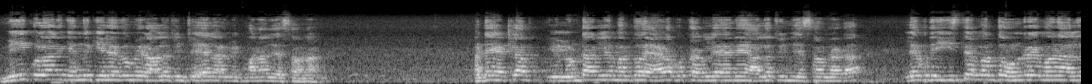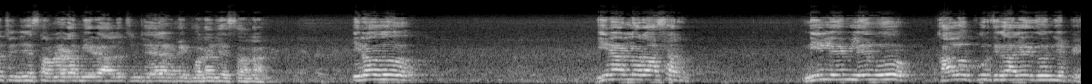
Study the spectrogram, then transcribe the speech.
మీ కులానికి ఎందుకు ఇవ్వలేదు మీరు ఆలోచన చేయాలని మీకు మనం చేస్తా ఉన్నాను అంటే ఎట్లా వీళ్ళు ఉంటారులే మనతో ఏడపుతారులే అని ఆలోచన చేస్తా ఉన్నాడా? లేకపోతే ఇస్తే మనతో ఉండరేమో అని ఆలోచన చేస్తా ఉన్నాడా? మీరే ఆలోచన చేయాలని మీకు మనం చేస్తూ ఉన్నాను ఈరోజు ఈనాడులో రాశారు నీళ్ళు ఏం లేవు కాలువ పూర్తి కాలేదు అని చెప్పి.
